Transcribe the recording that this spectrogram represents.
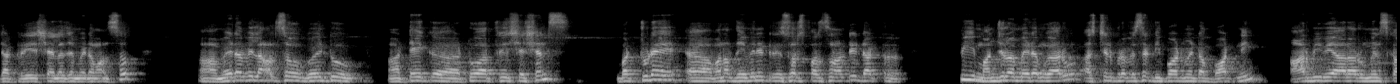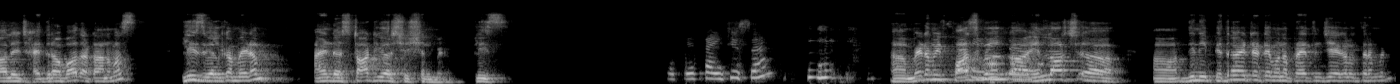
Dr. A. Shailaja madam also. Uh, madam will also going to uh, take uh, two or three sessions. But today, uh, one of the eminent resource personality, Dr. P. Manjula Madam Garu, Assistant Professor, Department of Botany, RBVRR Women's College, Hyderabad, Autonomous. Please welcome, Madam, and uh, start your session, Madam. Please. Okay, thank you, sir. Uh, Madam, if possible, uh, enlarge uh, uh, దీన్ని పెద్ద పెట్టేట ఏమైనా ప్రయత్నం చేయగలుగుతారా మేడం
